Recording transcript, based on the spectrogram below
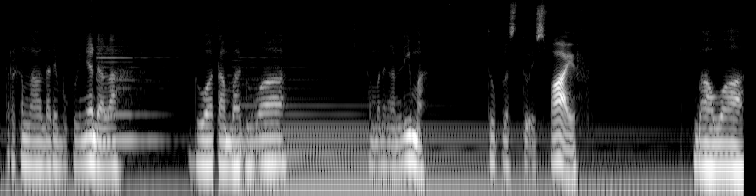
terkenal dari buku ini adalah 2 tambah 2 sama dengan 5 2 plus 2 is 5 bahwa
